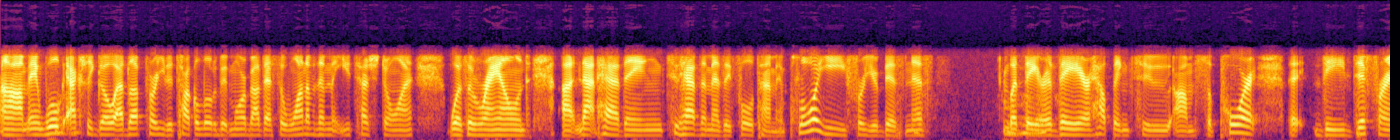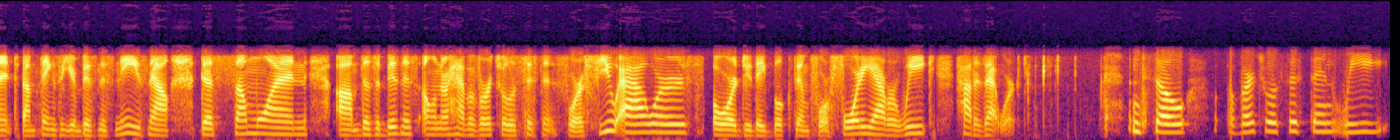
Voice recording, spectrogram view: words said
Um, and we'll actually go. I'd love for you to talk a little bit more about that. So one of them that you touched on was around uh, not having to have them as a full-time employee for your business but mm-hmm. they are there helping to um, support the, the different um, things that your business needs. Now, does someone, um, does a business owner have a virtual assistant for a few hours, or do they book them for a 40-hour week? How does that work? And so, a virtual assistant, we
